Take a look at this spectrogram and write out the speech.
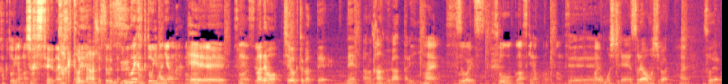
格闘技の話とかして格闘技の話するんだ。すごい格闘技マニアなので。へえそうなんですよ。まあでも中国とかってねあのカンフーがあったり。はいす。ごいです。総合が好きな子だったんです。え、はい。面白い。それは面白い。はい。そうだよね。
